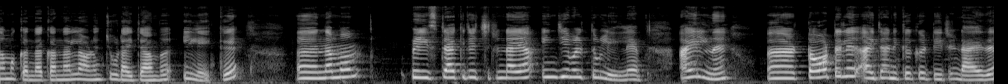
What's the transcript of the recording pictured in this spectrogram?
നമുക്ക് എന്താക്കാം നല്ലോണം ചൂടായിട്ടാകുമ്പോൾ ഇതിലേക്ക് നമ്മൾ പേസ്റ്റ് ആക്കിയിട്ട് വെച്ചിട്ടുണ്ടായ ഇഞ്ചി വെളുത്തുള്ളി ഇല്ലേ? അതിൽ നിന്ന് ടോട്ടൽ ആയിട്ട് എനിക്ക് കിട്ടിയിട്ടുണ്ടായത്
